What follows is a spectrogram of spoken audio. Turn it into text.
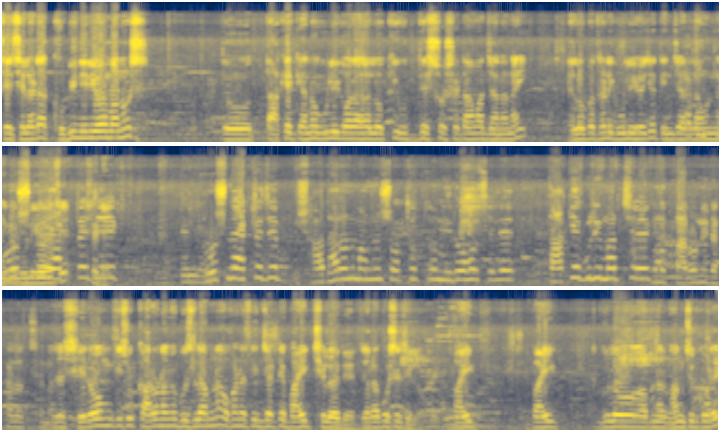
সেই ছেলেটা খুবই নিরীহ মানুষ। তো তাকে কেন গুলি করা হলো কি উদ্দেশ্য সেটা আমার জানা নাই। এলোপাথারি গুলি হয়েছে তিন চার রাউন্ড নাকি গুলি হয়েছে সেটাই। প্রশ্ন একটা যে সাধারণ মানুষ অর্থাৎ নিরহ ছেলে তাকে গুলি মারছে? কোনো কারণই দেখা যাচ্ছে না। আচ্ছা সেরকম কিছু কারণ আমি বুঝলাম না। ওখানে তিন চারটে বাইক ছিল এদের যারা বসেছিল। বাইক বাইকগুলো আপনার ভাঙচুর করে।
